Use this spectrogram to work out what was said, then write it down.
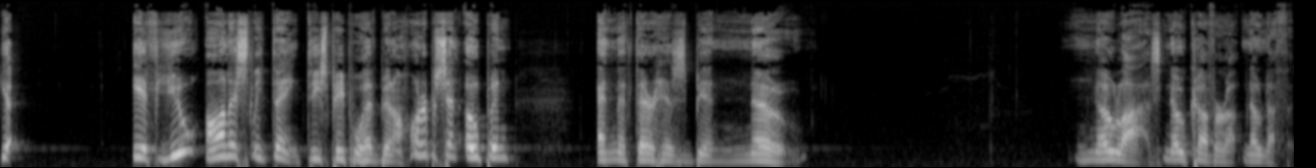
Yeah, if you honestly think these people have been 100% open and that there has been no no lies, no cover up, no nothing.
